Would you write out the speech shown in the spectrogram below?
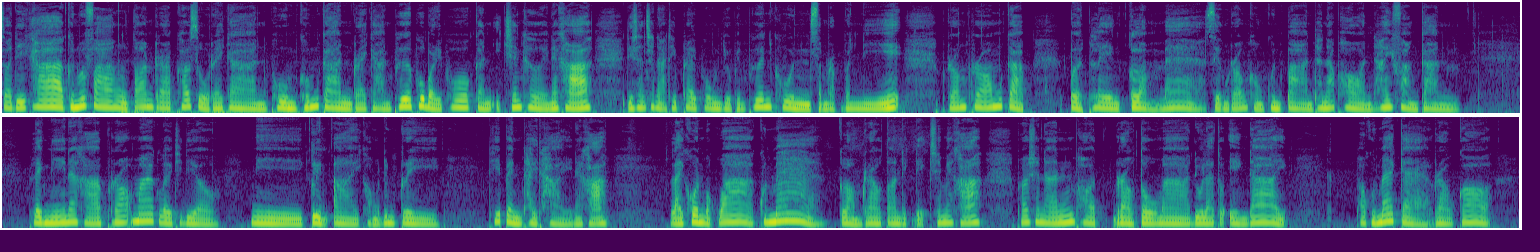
สวัสดีค่ะ คุณผู้ฟังต้อนรับเข้าสู่รายการภูมิคุ้มกันรายการเพื่อผู้บริโภคกันอีกเช่นเคยนะคะ ดิฉันชนะทิพไพรพงศ์อยู่เป็นเพื่อนคุณสำหรับวันนี้ พร้อมๆกับเปิดเพลงกล่อมแม่เสียงร้องของคุณปานธนพรให้ฟังกัน เพลงนี้นะคะ เพราะมากเลยทีเดียวมีกลิ่นอายของดนตรีที่เป็นไทยๆนะคะ หลายคนบอกว่าคุณแม่กล่อมเราตอนเด็ก ๆ ใช่ไหมคะ เพราะฉะนั้นพอเราโตมาดูแลตัวเองได้ อคุณแม่แก่เราก็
